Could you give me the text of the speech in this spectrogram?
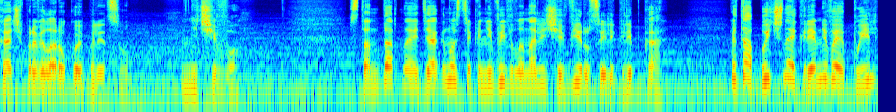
Хач провела рукой по лицу. Ничего. Стандартная диагностика не вывела наличие вируса или грибка. Это обычная кремниевая пыль.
